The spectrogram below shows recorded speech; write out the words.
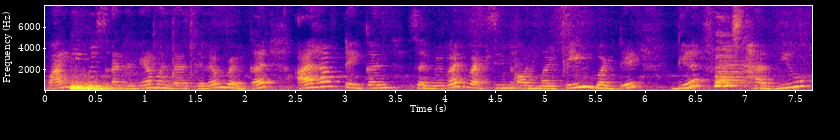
My name is Ananya Mandar Ambedkar. I have taken Cervivac vaccine on my 10th birthday. Dear friends, have you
